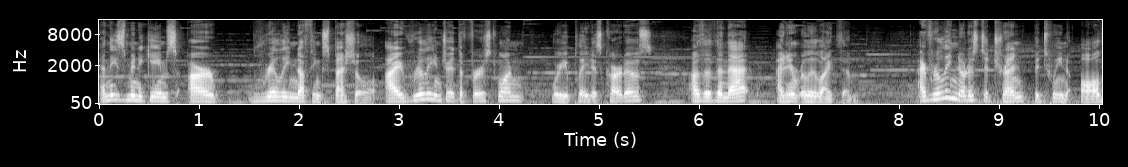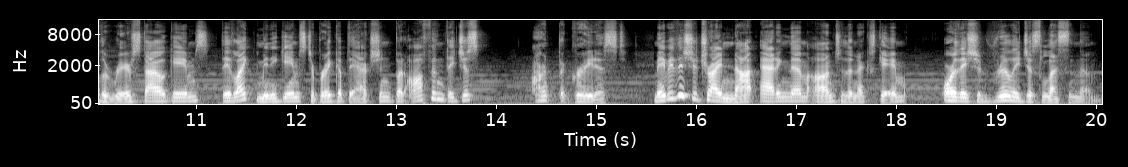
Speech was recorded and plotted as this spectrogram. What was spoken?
And these minigames are really nothing special. I really enjoyed the first one, where you played as Kartos. Other than that, I didn't really like them. I've really noticed a trend between all the rare style games. They like minigames to break up the action, but often they just aren't the greatest. Maybe they should try not adding them onto the next game, or they should really just lessen them.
